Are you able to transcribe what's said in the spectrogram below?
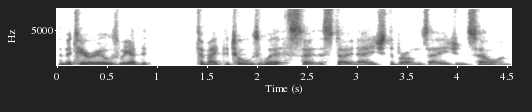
the materials we had the, to make the tools with, so the Stone Age, the Bronze Age, and so on.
